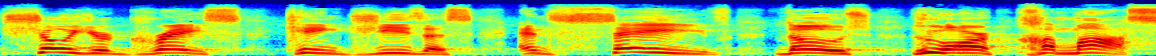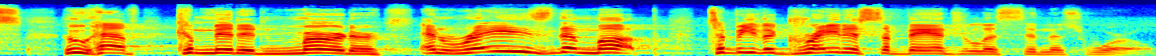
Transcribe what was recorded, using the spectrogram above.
show your grace, King Jesus, and save those who are Hamas, who have committed murder, and raise them up to be the greatest evangelists in this world?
